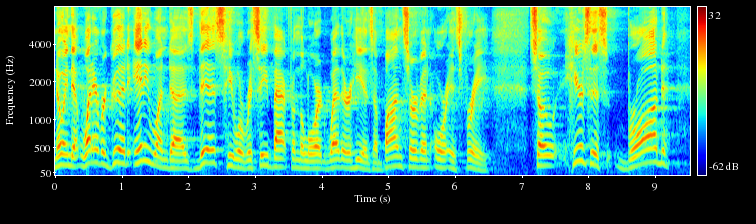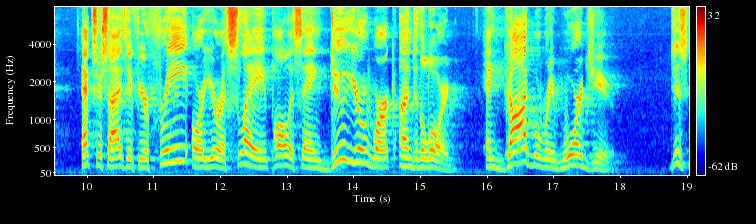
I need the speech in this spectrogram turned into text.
knowing that whatever good anyone does, this he will receive back from the Lord, whether he is a bondservant or is free. So here's this broad exercise. If you're free or you're a slave, Paul is saying, do your work unto the Lord, and God will reward you. Just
